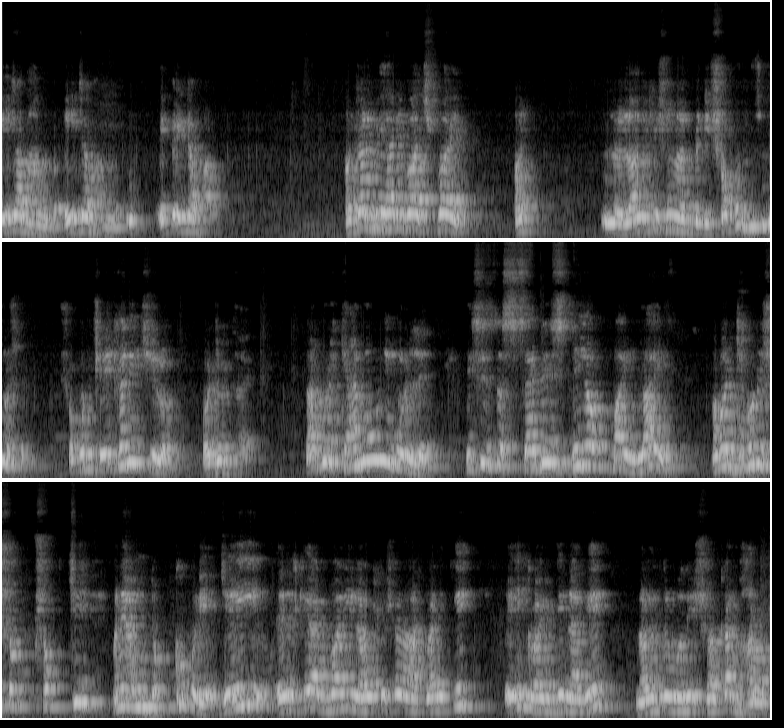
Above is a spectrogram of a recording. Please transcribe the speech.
এইটা ভাঙলো এইটা ভাঙলো এটা এটা ভাঙলো। অটল বিহারী বাজপেয়ী লালকৃষ্ণ আডবাণী স্বপন ছিল সে, স্বপন সেইখানেই ছিল অযোধ্যায়। তারপরে কেন উনি বললেন this is the saddest day of my life আমার জীবনের সব সবচেয়ে মানে আমি দুঃখ করি যেই এল কে আডবাণী লালকৃষ্ণ আডবাণীকে এই কয়েকদিন আগে নরেন্দ্র মোদীর সরকার ভারত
